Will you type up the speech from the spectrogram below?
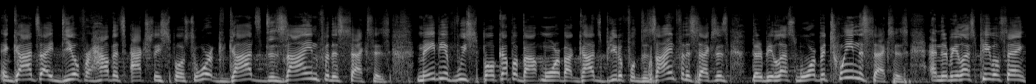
and God's ideal for how that's actually supposed to work. God's design for the sexes. Maybe if we spoke up about more about God's beautiful design for the sexes, there'd be less war between the sexes. And there'd be less people saying,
